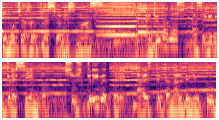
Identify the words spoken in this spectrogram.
y muchas reflexiones más, Ayúdanos a seguir creciendo. Suscríbete a este canal de YouTube.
